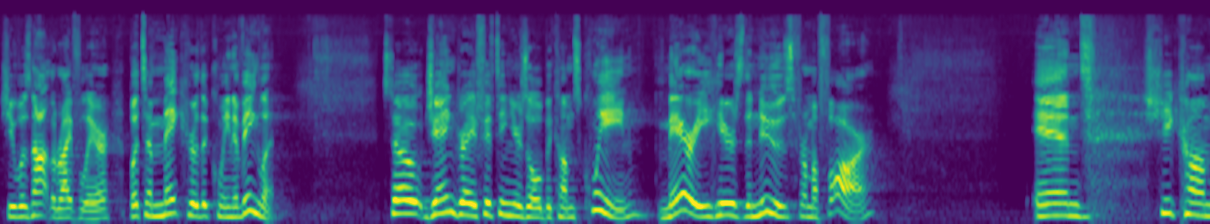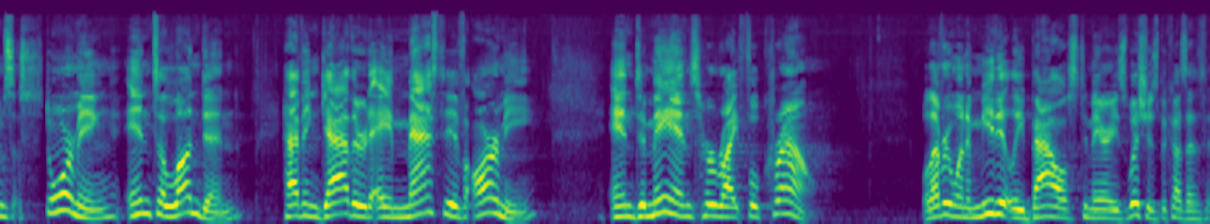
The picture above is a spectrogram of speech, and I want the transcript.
She was not the rightful heir, but to make her the Queen of England. So Jane Grey, 15 years old, becomes queen. Mary hears the news from afar. And she comes storming into London, having gathered a massive army, and demands her rightful crown. Well, everyone immediately bows to Mary's wishes because, as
